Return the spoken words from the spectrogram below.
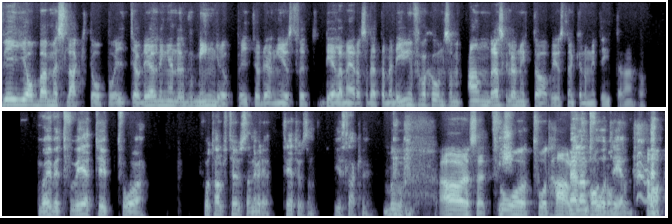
vi jobbar med Slack då på IT-avdelningen, eller min grupp på IT-avdelningen just för att dela med oss av detta. Men det är ju information som andra skulle ha nytta av. Just nu kan de inte hitta den. Då. Vad är vi? Vi är typ två, två och ett halvt tusen, är vi det? Tre tusen i Slack nu? Ja, jag säger två, två och ett halvt. Mellan två och tre. Ja.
